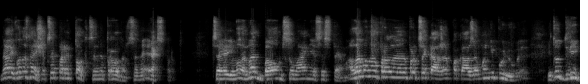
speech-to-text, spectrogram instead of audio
Да, і вона знає, що це переток, це не продаж, це не експорт. Це елемент балансування системи. Але вона про, про це каже, показує, маніпулює. І тут дві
